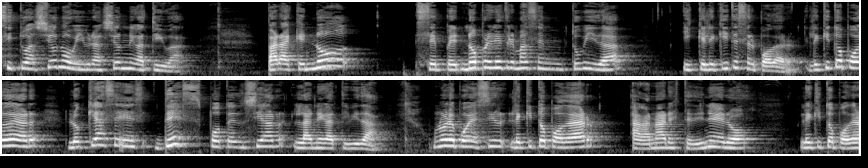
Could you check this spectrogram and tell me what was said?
situación o vibración negativa, para que no no penetre más en tu vida y que le quites el poder. Le quito poder, lo que hace es despotenciar la negatividad. Uno le puede decir, le quito poder a ganar este dinero, le quito poder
